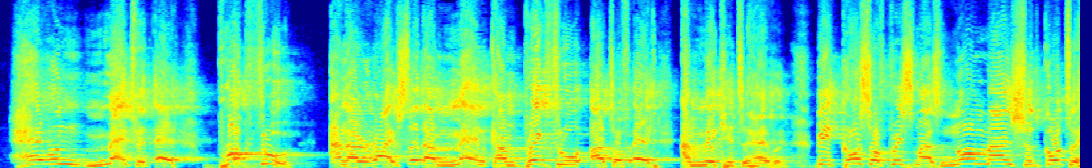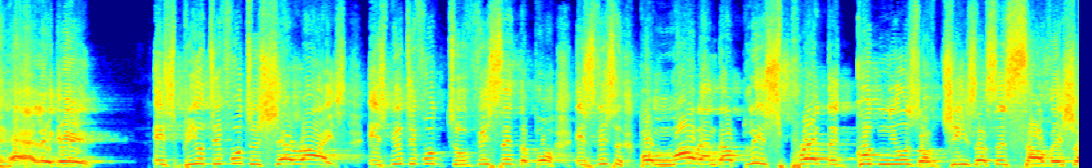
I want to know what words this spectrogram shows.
Heaven met with earth, broke through, and arrive so that men can break through out of earth and make it to heaven. Because of Christmas, no man should go to hell again. It's beautiful to share rice. It's beautiful to visit the poor. It's visit, but more than that, please spread the good news of Jesus' salvation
